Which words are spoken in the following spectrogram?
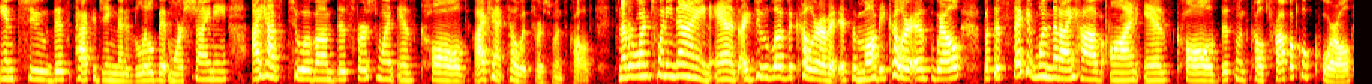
into this packaging that is a little bit more shiny. I have two of them. This first one is called, I can't tell what the first one's called. It's number 129 and I do love the color of it. It's a mauve color as well. But the second one that I have on is called, this one's called Tropical Coral.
